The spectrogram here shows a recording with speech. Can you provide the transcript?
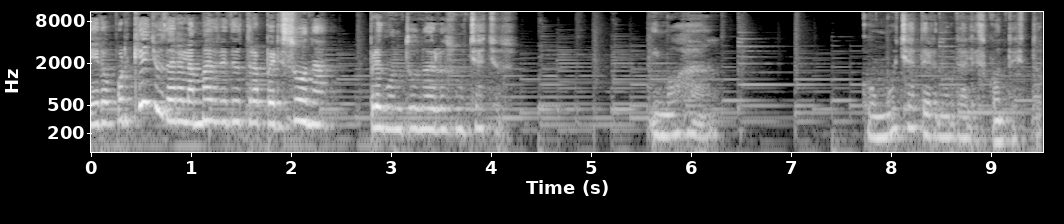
¿Pero por qué ayudar a la madre de otra persona? preguntó uno de los muchachos. Y Mohan con mucha ternura les contestó,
